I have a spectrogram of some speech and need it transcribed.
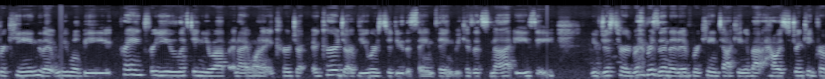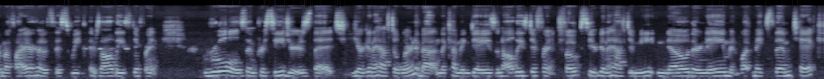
Brecheen, that we will be praying for you, lifting you up, and I want to encourage our, encourage our viewers to do the same thing because it's not easy. You've just heard Representative Brecheen talking about how it's drinking from a fire hose this week. There's all these different rules and procedures that you're going to have to learn about in the coming days, and all these different folks you're going to have to meet and know their name and what makes them tick.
